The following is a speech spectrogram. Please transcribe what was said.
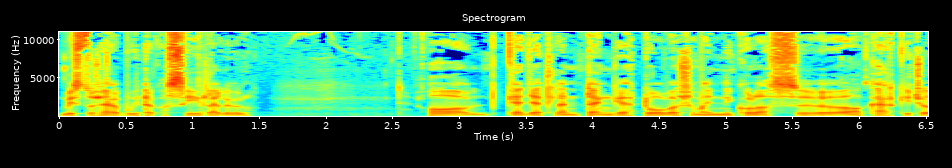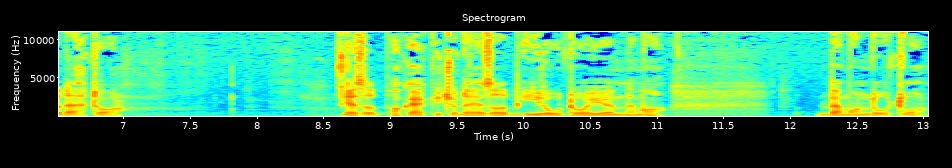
Biztos elbújtak a szél elől. A kegyetlen tengert olvasom egy Nikolas akárkicsodától. Ez a, akárkicsoda, ez a írótól jön, nem a bemondótól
